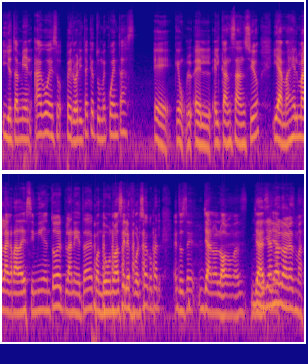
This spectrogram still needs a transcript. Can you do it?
Y yo también hago eso, pero ahorita que tú me cuentas eh, que el, el cansancio y además el malagradecimiento del planeta de cuando uno hace el esfuerzo de comprar. Entonces ya no lo hago más. Ya, Ya, ya, no lo hagas más.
